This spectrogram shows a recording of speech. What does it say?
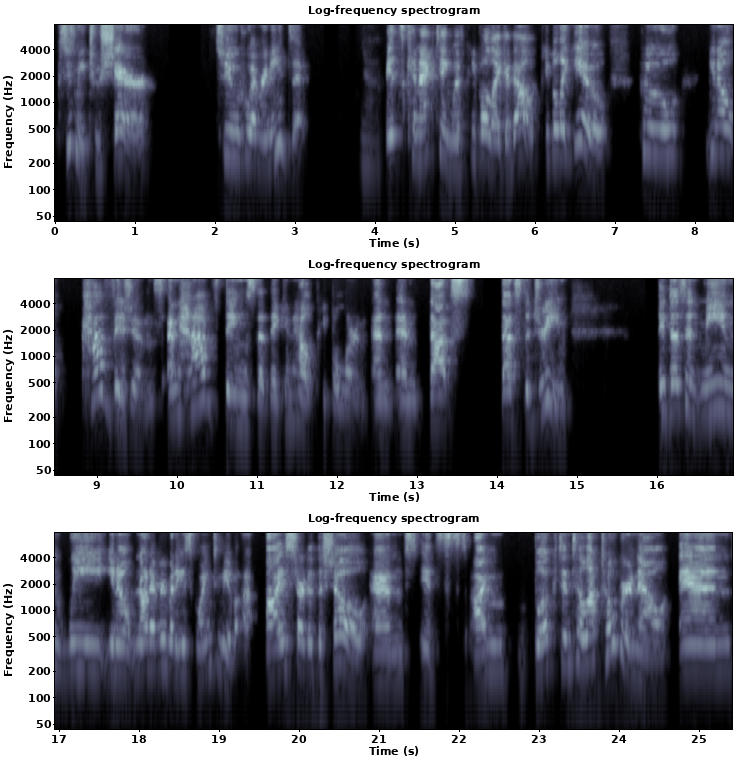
excuse me to share to whoever needs it yeah. It's connecting with people like Adele, people like you, who, you know, have visions and have things that they can help people learn. And and that's that's the dream. It doesn't mean we, you know, not everybody is going to be. I started the show and it's I'm booked until October now. And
